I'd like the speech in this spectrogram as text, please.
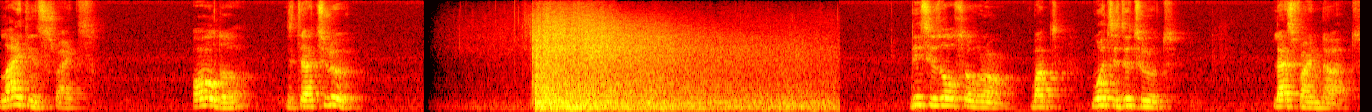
lightning strikes. Although, is that true? This is also wrong, but what is the truth? Let's find out.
